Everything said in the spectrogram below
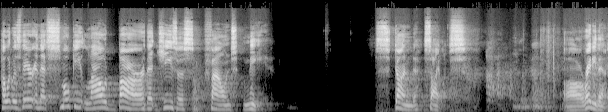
How it was there in that smoky, loud bar that Jesus found me. Stunned silence. Alrighty then.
